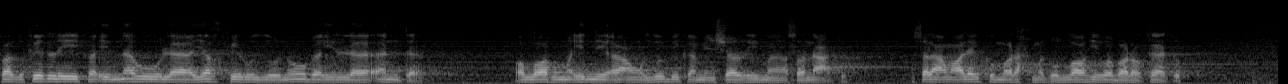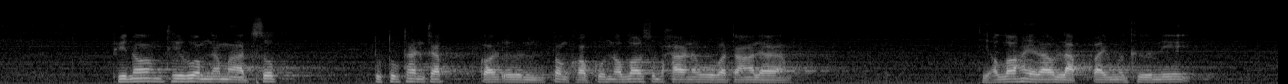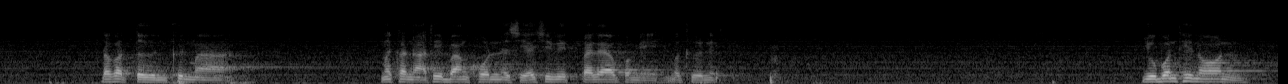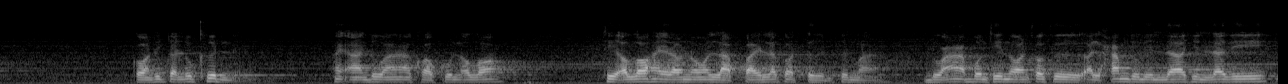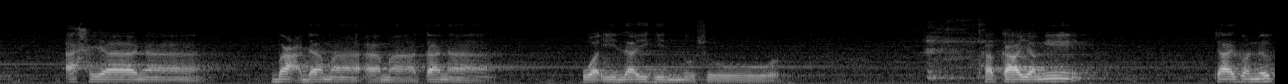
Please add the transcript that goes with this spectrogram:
فاغفر لي فإنه لا يغفر الذنوب إلا أنت اللهم إني أعوذ بك من شر ما صنعت السلام عليكم ورحمة الله وبركاته พี่น้องที่ร่วมนมาดซุบทุกๆทท่านครับ ก่อนอื่นต้องขอบคุณอัลลอฮฺ سبحانه และ تعالى ที่ ที่อัลลอฮ์ให้เราหลับไปเมื่อคืนนี้ แล้วก็ตื่นขึ้นมา ในขณะที่บางคนเนี่ยเสียชีวิตไปแล้วก็มีเมื่อคืนนี้ อยู่บนที่นอน ก่อนที่จะลุกขึ้น ให้อ่านดูอาขอบคุณอัลลอฮ์ที่อัลลอฮ์ให้เรานอนหลับไปแล้วก็ตื่นขึ้นมาดูอาบนที่นอนก็คืออัลฮัมดุลิลลาฮิลลาฮิอัฮยานาบาดามาอามาตานาวะอิลัยฮินนูชูร ถ้ากายอย่างนี้ใจก็นึก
